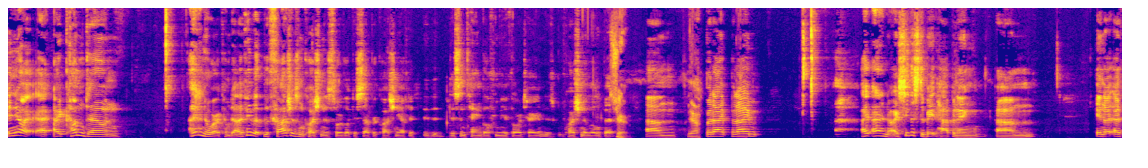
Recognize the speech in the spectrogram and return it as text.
and you know, I, I come down. I don't know where I come down. I think that the fascism question is sort of like a separate question. You have to disentangle from the authoritarian question a little bit. Sure. Um, yeah. But I, but I'm, I, I, don't know. I see this debate happening um, and I,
